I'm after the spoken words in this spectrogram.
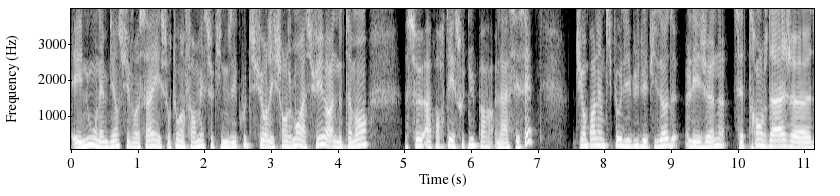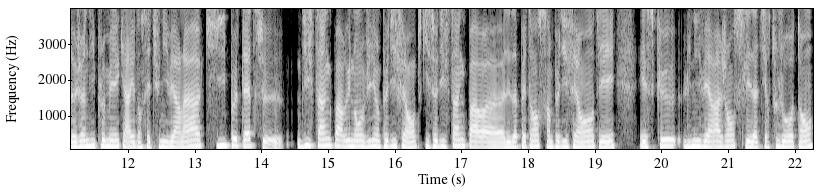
Et nous, on aime bien suivre ça et surtout informer ceux qui nous écoutent sur les changements à suivre, notamment ceux apportés et soutenus par la CC. Tu en parlais un petit peu au début de l'épisode, les jeunes, cette tranche d'âge euh, de jeunes diplômés qui arrivent dans cet univers-là, qui peut-être se distinguent par une envie un peu différente, qui se distinguent par euh, des appétences un peu différentes. Et est-ce que l'univers agence les attire toujours autant?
